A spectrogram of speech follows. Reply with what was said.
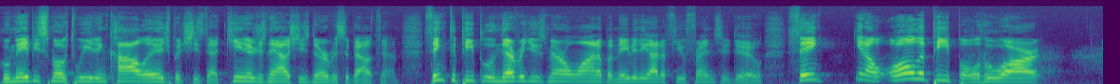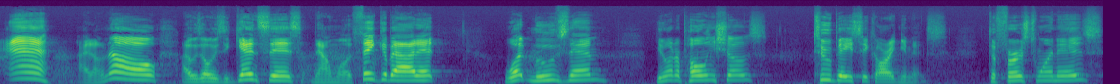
who maybe smoked weed in college, but she's got teenagers now, she's nervous about them. Think the people who never use marijuana, but maybe they got a few friends who do. Think you know, all the people who are, eh, I don't know, I was always against this, now I'm going to think about it. What moves them? You know what our polling shows? Two basic arguments. The first one is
